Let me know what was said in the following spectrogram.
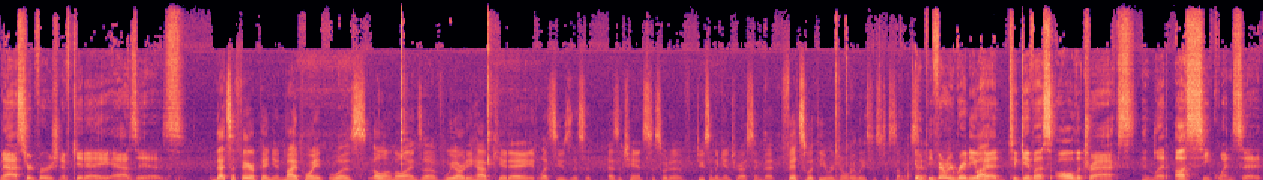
remastered version of Kid A as is. That's a fair opinion. My point was along the lines of we already have Kid A. Let's use this as a chance to sort of do something interesting that fits with the original releases to some extent. It would be very Radiohead to give us all the tracks and let us sequence it,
